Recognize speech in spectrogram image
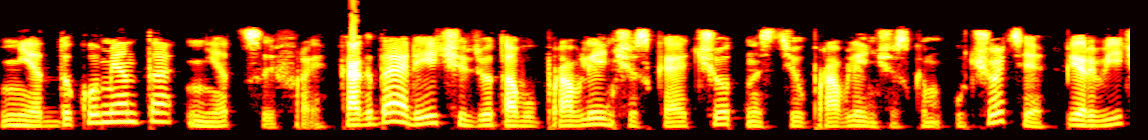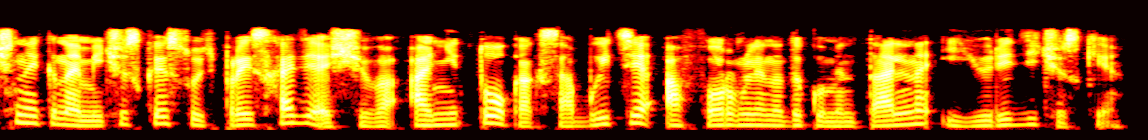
Нет документа, нет цифры. Когда речь идет об управленческой отчетности и управленческом учете, первичная экономическая суть происходящего, а не то, как событие оформлено документально и юридически.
